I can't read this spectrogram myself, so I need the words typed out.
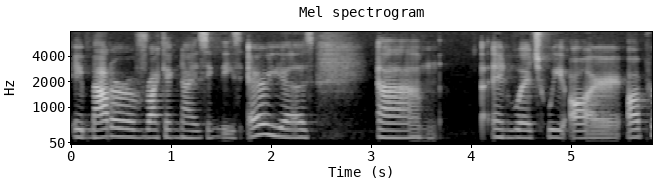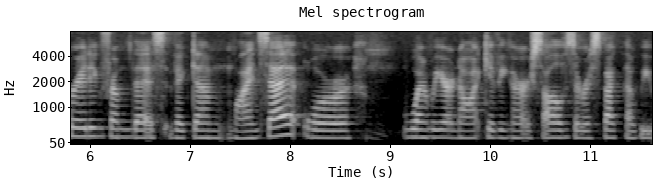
a matter of recognizing these areas. Um, in which we are operating from this victim mindset or when we are not giving ourselves the respect that we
